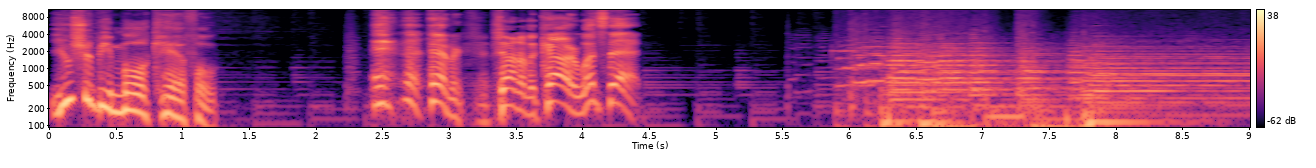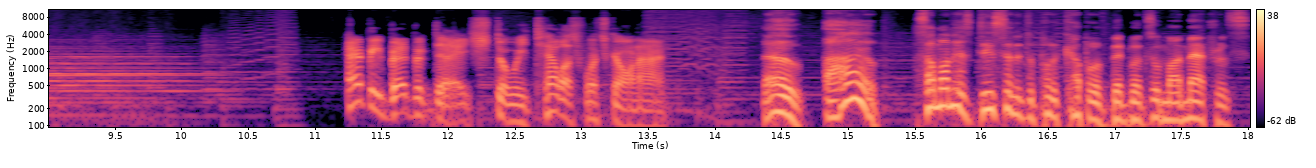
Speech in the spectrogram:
You should be more careful. Eh, eh, son of a car, what's that? Happy Bedford Day, Stewie. Tell us what's going on. Oh, oh. Someone has decided to put a couple of bedbugs on my mattress.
